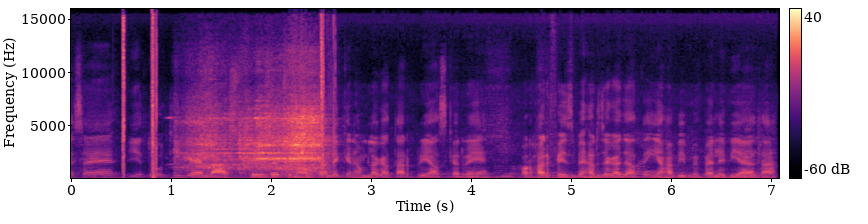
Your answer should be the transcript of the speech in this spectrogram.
ऐसा है ये तो ठीक है लास्ट फेज है चुनाव का लेकिन हम लगातार प्रयास कर रहे हैं और हर फेज में हर जगह जाते हैं यहाँ भी मैं पहले भी आया था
